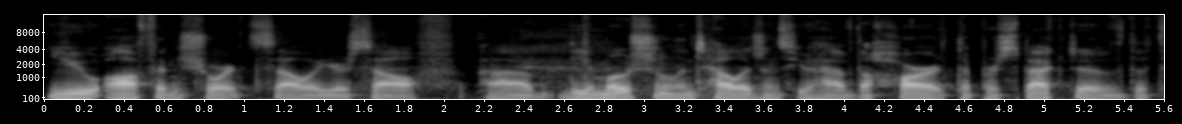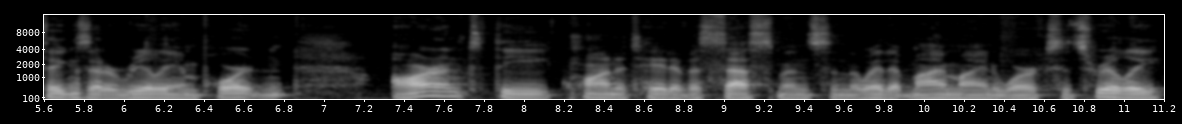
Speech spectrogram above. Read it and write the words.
you often short sell yourself. Uh, the emotional intelligence you have, the heart, the perspective, the things that are really important aren't the quantitative assessments and the way that my mind works. It's really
